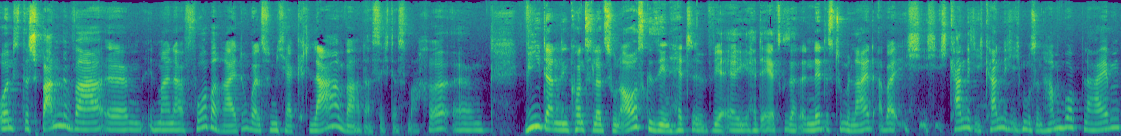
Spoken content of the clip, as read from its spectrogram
Und das Spannende war ähm, in meiner Vorbereitung, weil es für mich ja klar war, dass ich das mache, ähm, Wie dann die Konstellation ausgesehen hätte, er, hätte er jetzt gesagt, nett, es tut mir leid, aber ich, ich, ich kann nicht, ich kann nicht, ich muss in Hamburg bleiben,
